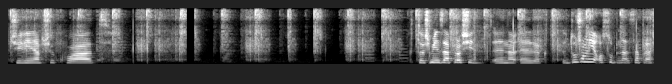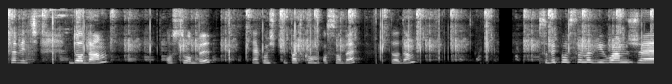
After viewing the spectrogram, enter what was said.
Czyli na przykład. Ktoś mnie zaprosi. e, e, dużo mnie osób zaprasza, więc dodam osoby. Jakąś przypadkową osobę. Dodam. Sobie postanowiłam, że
